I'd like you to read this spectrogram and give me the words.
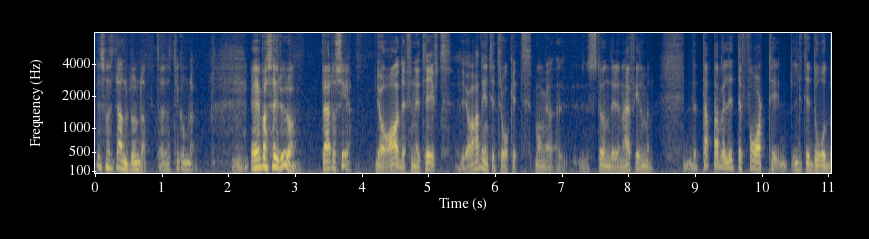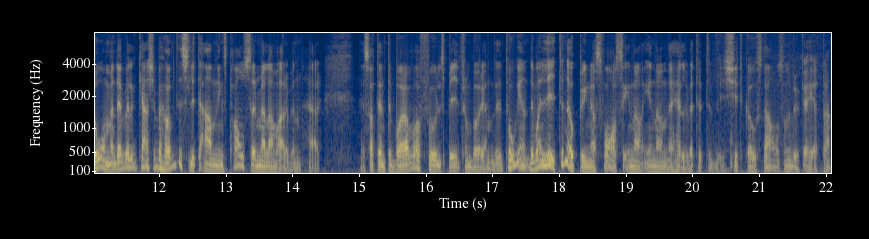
det som lite annorlunda. Så Jag tycker om det. Eh, vad säger du då? Värd att se? Ja, definitivt. Jag hade inte tråkigt många stunder i den här filmen. Det tappar väl lite fart lite då och då, men det väl kanske behövdes lite andningspauser mellan varven här. Så att det inte bara var full speed från början. Det, tog en, det var en liten uppbyggnadsfas innan, innan helvetet shit goes down som det brukar heta.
